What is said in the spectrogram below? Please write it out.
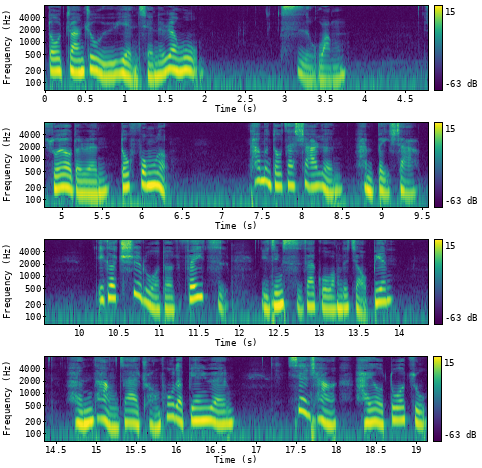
都专注于眼前的任务——死亡。所有的人都疯了，他们都在杀人和被杀。一个赤裸的妃子已经死在国王的脚边，横躺在床铺的边缘。现场还有多组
